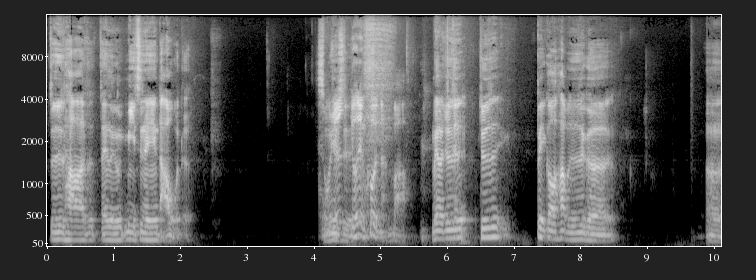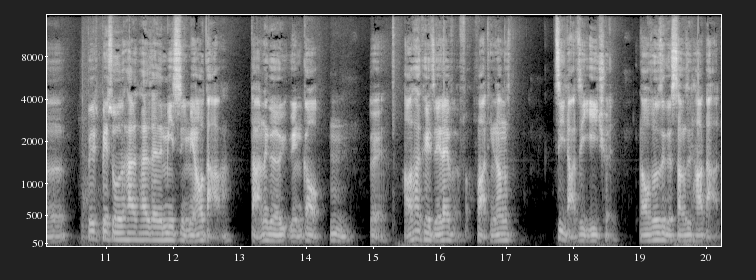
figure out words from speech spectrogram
这是他在那个密室那天打我的，什么意思我觉得？有点困难吧。没有，就是就是被告他不是这个，呃，被被说他他在密室里面要打打那个原告，嗯，对，然后他可以直接在法法庭上自己打自己一拳，然后说这个伤是他打的，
